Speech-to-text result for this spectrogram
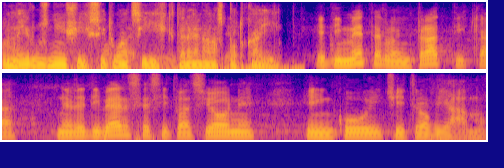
v nejrůznějších situacích, které nás potkají. e.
